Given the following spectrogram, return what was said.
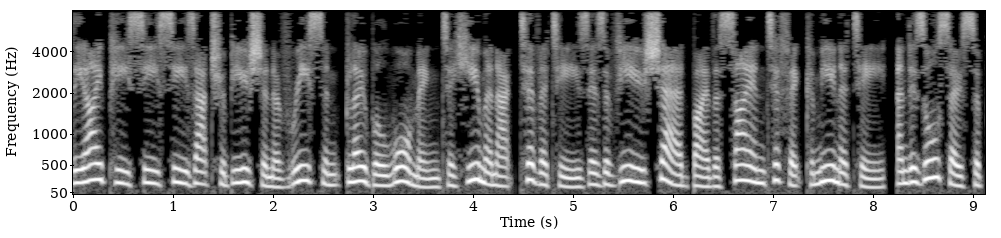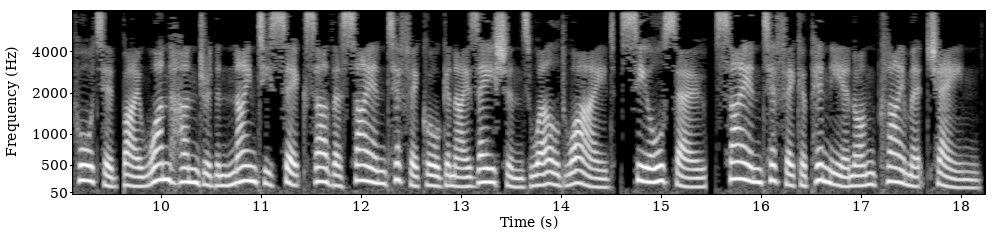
The IPCC's attribution of recent global warming to human activities is a view shared by the scientific community, and is also supported by 196 other scientific organizations worldwide see also, Scientific Opinion on Climate Change.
